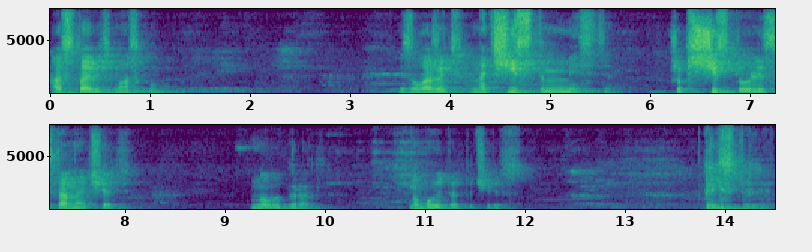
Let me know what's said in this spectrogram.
оставить Москву и заложить на чистом месте, чтобы с чистого листа начать Новый град. Но будет это через 300 лет.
